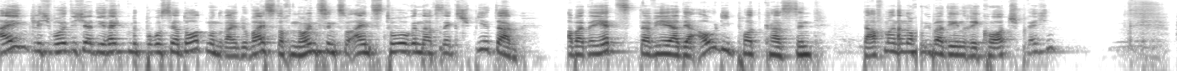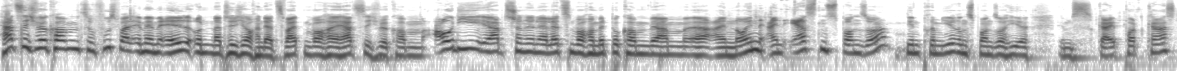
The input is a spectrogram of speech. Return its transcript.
eigentlich wollte ich ja direkt mit Borussia Dortmund rein. Du weißt doch, 19 zu 1 Tore nach sechs Spieltagen. Aber jetzt, da wir ja der Audi-Podcast sind, darf man noch über den Rekord sprechen? Herzlich willkommen zu Fußball MML und natürlich auch in der zweiten Woche. Herzlich willkommen Audi. Ihr habt es schon in der letzten Woche mitbekommen. Wir haben äh, einen neuen, einen ersten Sponsor, den Premieren-Sponsor hier im Sky Podcast.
